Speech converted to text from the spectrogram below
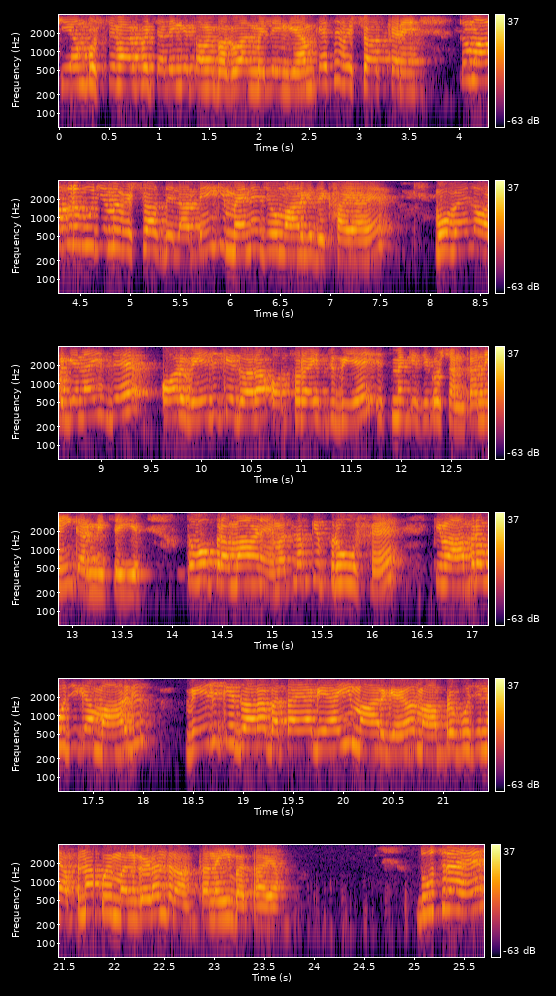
कि हम पुष्टि मार्ग पर चलेंगे तो हमें भगवान मिलेंगे? हम कैसे विश्वास करें? तो महाप्रभु जी हमें विश्वास दिलाते हैं कि मैंने जो मार्ग दिखाया है, वो वेल ऑर्गेनाइज्ड है और वेद के द्वारा ऑथोराइज्ड भी है, इसमें किसी को शंका नहीं करनी चाहिए। तो वो प्रमाण है मतलब कि प्रूफ है कि महाप्रभु जी का मार्ग वेद के द्वारा बताया गया ही मार्ग है और महाप्रभु जी ने अपना कोई मनगढ़ंत रास्ता नहीं बताया। दूसरा है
